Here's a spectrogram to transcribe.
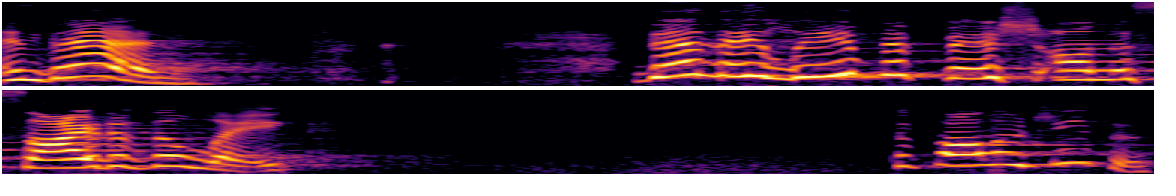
And then, then they leave the fish on the side of the lake to follow Jesus.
